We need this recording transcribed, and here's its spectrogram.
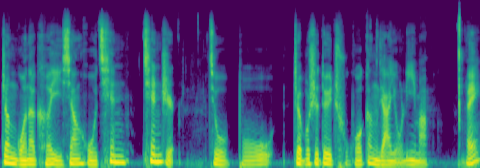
郑国呢可以相互牵牵制，就不这不是对楚国更加有利吗？哎，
